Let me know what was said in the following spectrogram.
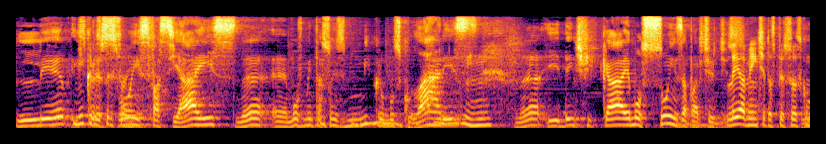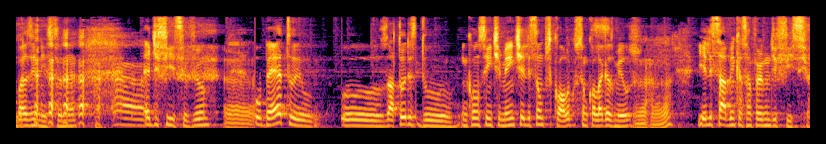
ler expressões faciais, né, é, movimentações micromusculares, Uhum. né, e identificar emoções a partir disso. Leia a mente das pessoas com base nisso, né? É difícil, viu? O Beto e o- os atores do Inconscientemente, eles são psicólogos, são colegas meus. Aham. E eles sabem que essa é uma pergunta difícil.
